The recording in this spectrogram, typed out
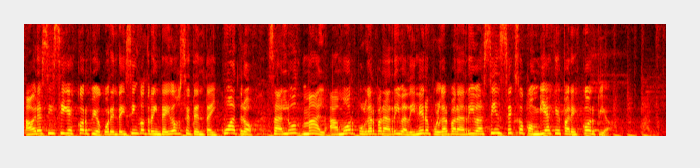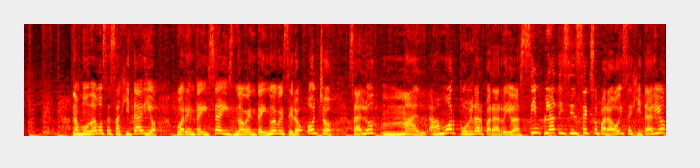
Ahora sí sigue Escorpio, 45 32 74. Salud mal, amor pulgar para arriba, dinero pulgar para arriba, sin sexo con viajes para Escorpio. Nos mudamos a Sagitario, 46 99 08. Salud mal, amor pulgar para arriba, sin plata y sin sexo para hoy Sagitario,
